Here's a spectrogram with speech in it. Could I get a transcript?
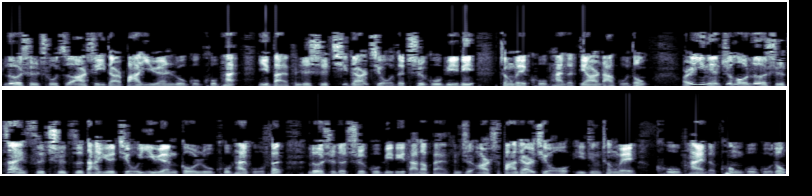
乐视出资二十一点八亿元入股酷派，以百分之十七点九的持股比例，成为酷派的第二大股东。而一年之后，乐视再次斥资大约九亿元购入酷派股份，乐视的持股比例达到百分之二十八点九，已经成为酷派的控股股东。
